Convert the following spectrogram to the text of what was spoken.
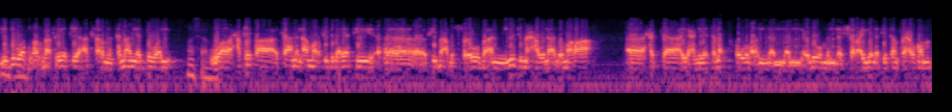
لدول غرب أفريقيا أكثر من ثمانية دول. ما شاء الله. وحقيقة كان الأمر في بدايته آه، في بعض الصعوبة أن يجمع هؤلاء الأمراء آه، حتى يعني يتلقوا ال- ال- العلوم الشرعية التي تنفعهم.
